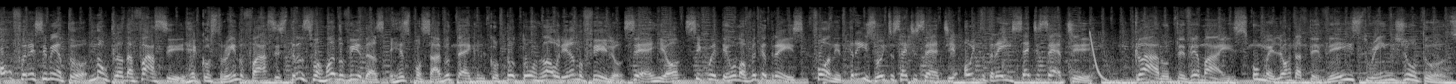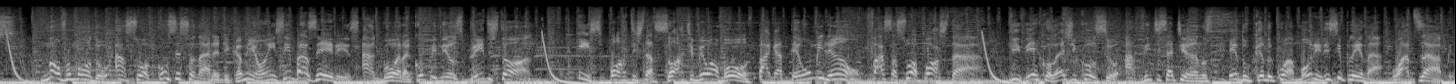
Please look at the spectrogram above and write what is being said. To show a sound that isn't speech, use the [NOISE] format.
Oferecimento: Núcleo da Face, reconstruindo faces, transformando vidas. Responsável técnico: Dr. Laureano Filho, CRO 5193, fone 3877-8377. Claro TV Mais, o melhor da TV e stream juntos. Novo Mundo, a sua concessionária de caminhões em prazeres, agora com pneus Bridgestone. Esportes da sorte, meu amor, paga até um milhão. Faça sua aposta. Viver Colégio Curso, há 27 anos, educando com amor e disciplina. WhatsApp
